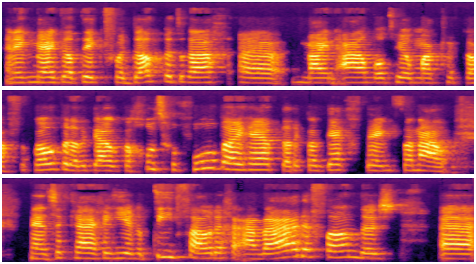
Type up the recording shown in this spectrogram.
En ik merk dat ik voor dat bedrag uh, mijn aanbod heel makkelijk kan verkopen. Dat ik daar ook een goed gevoel bij heb. Dat ik ook echt denk van nou, mensen krijgen hier een tienvoudige aan waarde van. Dus uh,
